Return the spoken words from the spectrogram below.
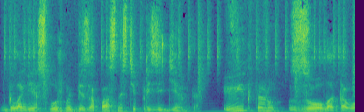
главе службы безопасности президента Виктору Золотову.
